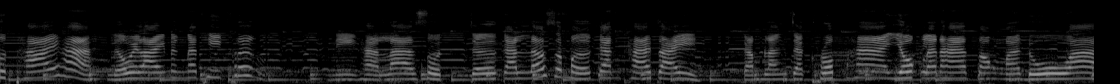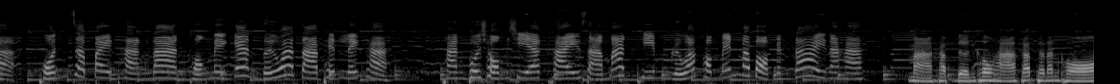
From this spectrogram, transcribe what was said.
สุดท้ายค่ะ เหลือเวลาอีกหนึ่งนาทีครึ่ง นี่ค่ะล่าสุดเจอกันแล้วเสมอกันคาใจกำลังจะครบ 5 ยกแล้วนะคะ ต้องมาดูว่า ผลจะไปทางด้านของเมแกนหรือว่าตาเพชรเล็กค่ะ ท่านผู้ชมเชียร์ใครสามารถพิมพ์หรือว่าคอมเมนต์มาบอกกันได้นะคะ มาครับเดินเข้าหาครับทางนั้นของ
